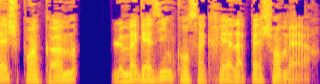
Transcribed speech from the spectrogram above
pêche.com, le magazine consacré à la pêche en mer.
